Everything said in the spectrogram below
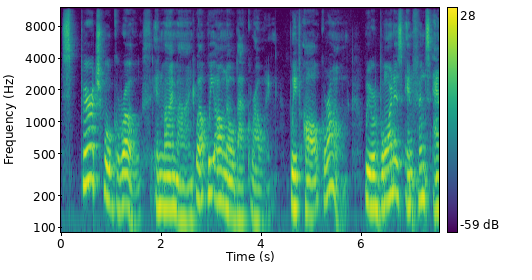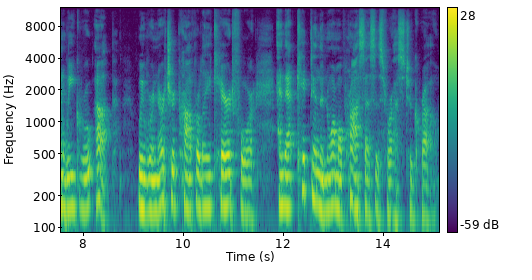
Spiritual growth, in my mind, well, we all know about growing. We've all grown. We were born as infants and we grew up. We were nurtured properly, cared for, and that kicked in the normal processes for us to grow.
